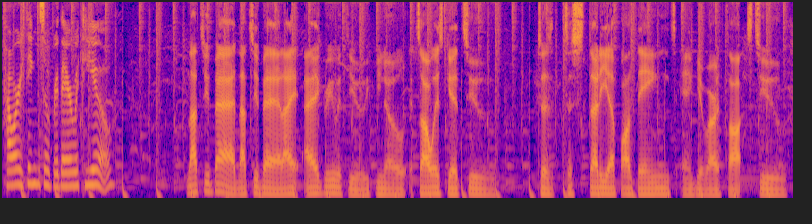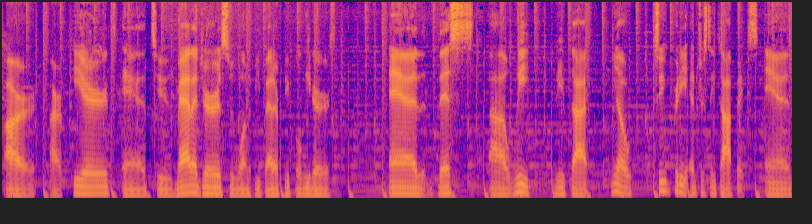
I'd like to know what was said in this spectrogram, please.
how are things over there with you? Not too bad, not too bad. I, I agree with you. You know, it's always good to to to study up on things and give our thoughts to our our peers and to managers who want to be better people leaders. And this uh, week we've got you know two pretty interesting topics. And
